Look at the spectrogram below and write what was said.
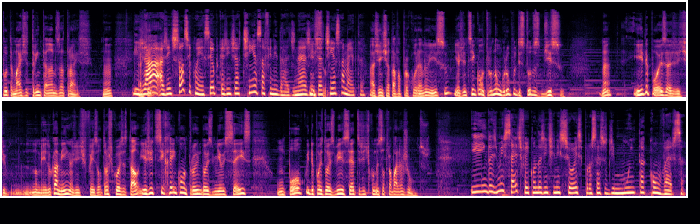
puta, mais de 30 anos atrás, né? E a já a gente só se conheceu porque a gente já tinha essa afinidade, né? A gente isso. já tinha essa meta. A gente já estava procurando isso e a gente se encontrou num grupo de estudos disso, né? E depois a gente, no meio do caminho, a gente fez outras coisas e tal, e a gente se reencontrou em 2006 um pouco e depois 2007 a gente começou a trabalhar juntos. E em 2007 foi quando a gente iniciou esse processo de muita conversa,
